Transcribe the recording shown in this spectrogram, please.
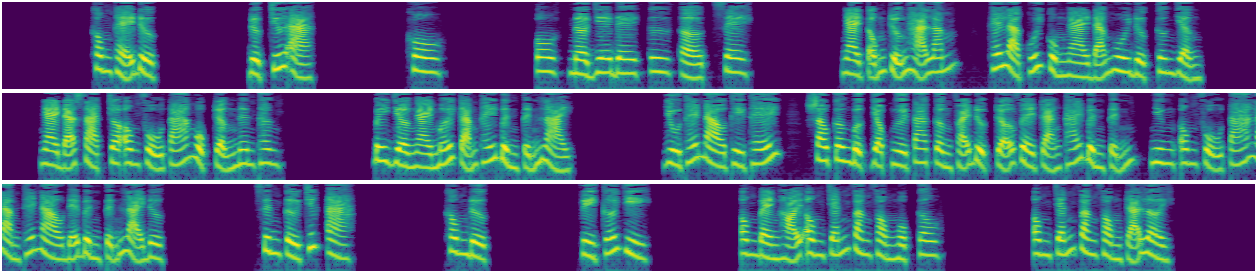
Không thể được. Được chứ ạ. À? Khô. O, N, D, D, Cư, Ờ, C. Ngài Tổng trưởng hả lắm, thế là cuối cùng ngài đã nguôi được cơn giận. Ngài đã sạc cho ông phụ tá một trận nên thân. Bây giờ ngài mới cảm thấy bình tĩnh lại. Dù thế nào thì thế, sau cơn bực dọc người ta cần phải được trở về trạng thái bình tĩnh, nhưng ông phụ tá làm thế nào để bình tĩnh lại được? Xin từ chức à? Không được. Vì cớ gì? Ông bèn hỏi ông chánh văn phòng một câu. Ông chánh văn phòng trả lời.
